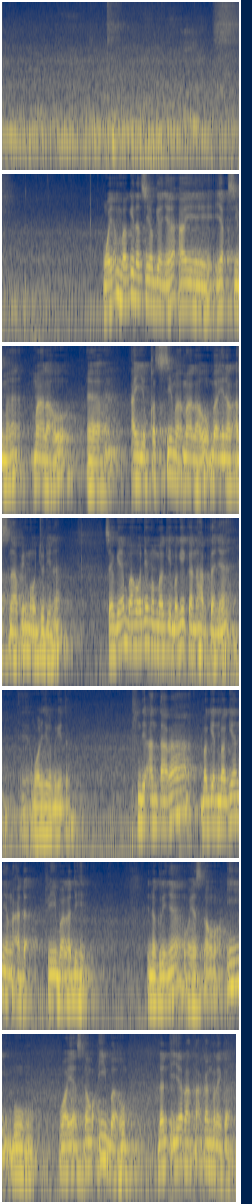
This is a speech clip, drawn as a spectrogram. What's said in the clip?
wayam bagi dan seyogianya ay yaksima malahu eh, ay yuqassima malahu bainal asnafi mawjudina. Seyogianya bahwa dia membagi-bagikan hartanya ya, boleh juga begitu. Di antara bagian-bagian yang ada fi baladihi di negerinya wa yastawibu wa yastawibahum dan ia ratakan mereka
